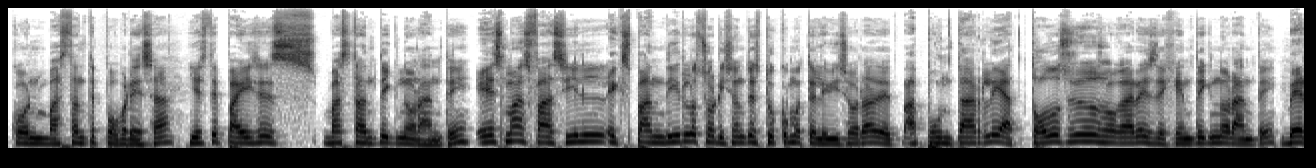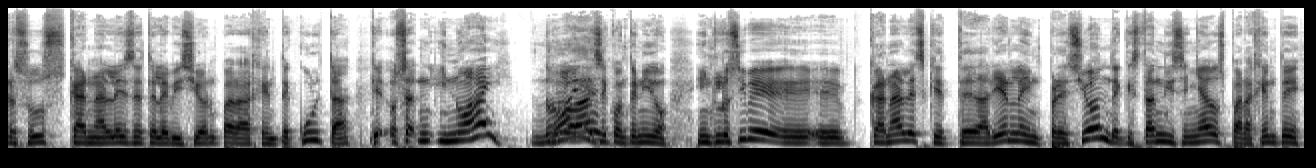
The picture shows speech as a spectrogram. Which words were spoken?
con bastante pobreza y este país es bastante ignorante. Es más fácil expandir los horizontes tú como televisora de apuntarle a todos esos hogares de gente ignorante versus canales de televisión para gente culta. Que, o sea, y no hay. No No, hay, hay. ese contenido. Inclusive eh, eh, canales que te darían la impresión de que están diseñados para gente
